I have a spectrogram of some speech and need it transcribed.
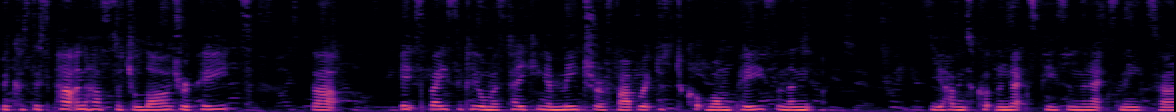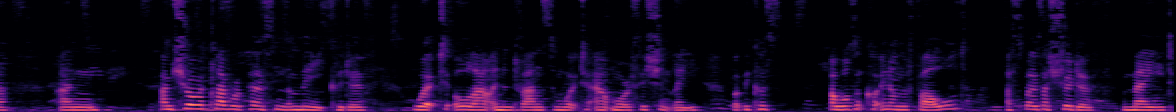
because this pattern has such a large repeat that it's basically almost taking a metre of fabric just to cut one piece and then you're having to cut the next piece in the next metre and I'm sure a cleverer person than me could have worked it all out in advance and worked it out more efficiently. But because I wasn't cutting on the fold I suppose I should have made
